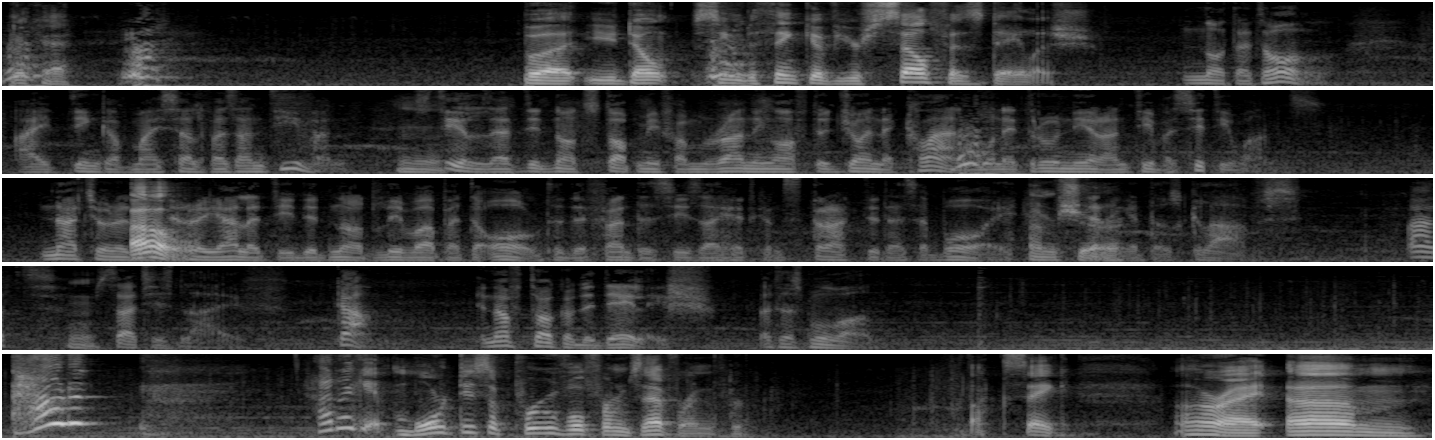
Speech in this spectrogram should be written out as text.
okay. But you don't seem to think of yourself as Dalish. Not at all. I think of myself as Antivan. Hmm. Still, that did not stop me from running off to join a clan when I drew near Antiva City once. Naturally, oh. the reality did not live up at all to the fantasies I had constructed as a boy. I'm sure. Staring at those gloves. But hmm. such is life. Come, enough talk of the Dalish. Let us move on. How did... How did I get more disapproval from Zevran, for fuck's sake? Alright, um...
